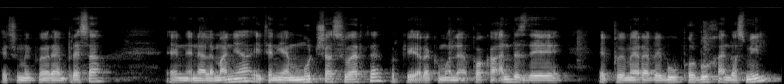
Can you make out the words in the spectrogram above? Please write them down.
He hecho mi primera empresa en, en Alemania y tenía mucha suerte porque era como en la época antes de la primera burbu- burbuja en 2000.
